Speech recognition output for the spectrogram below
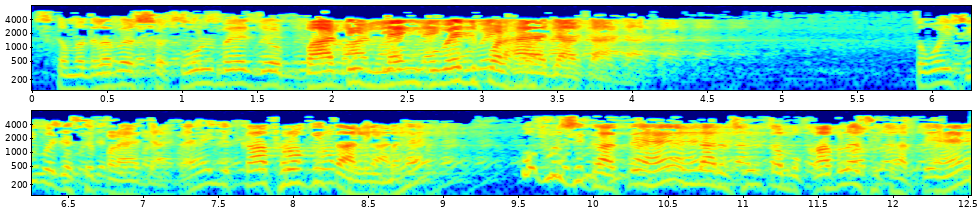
اس کا مطلب ہے سکول میں جو باڈی لینگویج پڑھایا جاتا ہے۔ تو وہ اسی وجہ سے پڑھایا جاتا ہے، یہ کافروں کی تعلیم ہے۔ کفر سکھاتے ہیں، اللہ رسول کا مقابلہ سکھاتے ہیں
